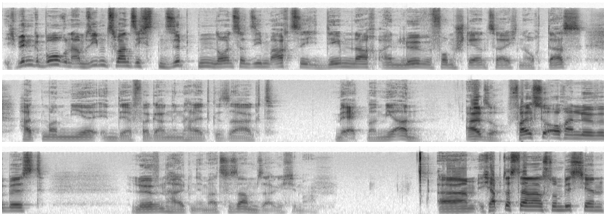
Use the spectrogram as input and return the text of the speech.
Ich bin geboren am 27.07.1987, demnach ein Löwe vom Sternzeichen. Auch das hat man mir in der Vergangenheit gesagt, merkt man mir an. Also, falls du auch ein Löwe bist, Löwen halten immer zusammen, sage ich immer. Ähm, ich habe das dann auch so ein bisschen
